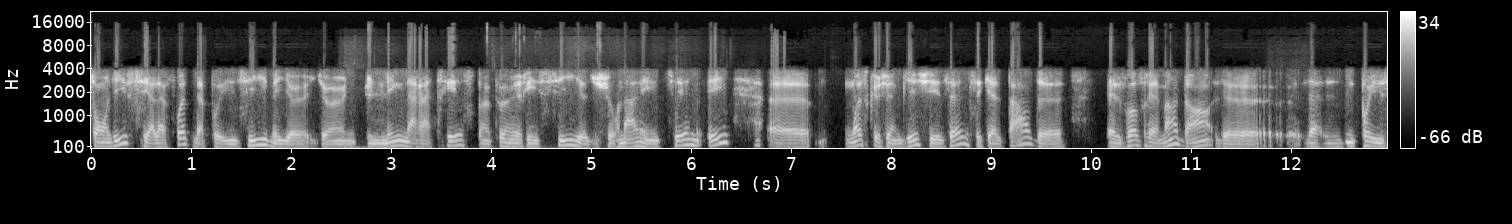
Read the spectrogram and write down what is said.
son livre, c'est à la fois de la poésie, mais il y a, il y a une, une ligne narratrice, un peu un récit, il y a du journal intime. Et euh, moi, ce que j'aime bien chez elle, c'est qu'elle parle de elle va vraiment dans le, la, une poésie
